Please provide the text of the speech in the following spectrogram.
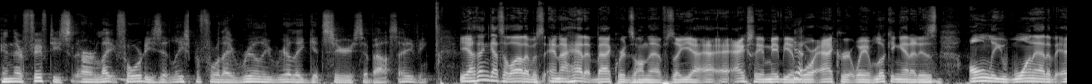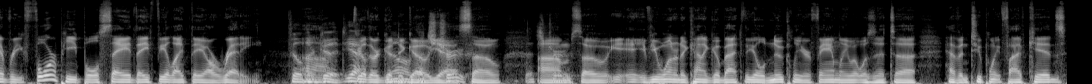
in their 50s or late 40s at least before they really, really get serious about saving. Yeah, I think that's a lot of us, and I had it backwards on that. So yeah, actually, maybe a Yeah. more accurate way of looking at it is only one out of every four people say they feel like they are ready. Feel they're uh, good. Yeah, feel they're good No, to go. that's Yeah. true. So, um, so if you wanted to kind of go back to the old nuclear family, what was it? Uh, having 2.5 kids,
